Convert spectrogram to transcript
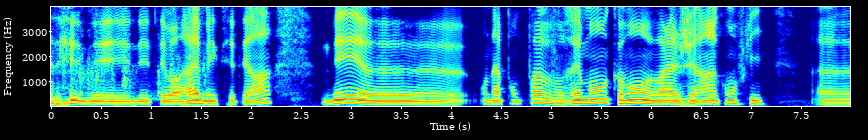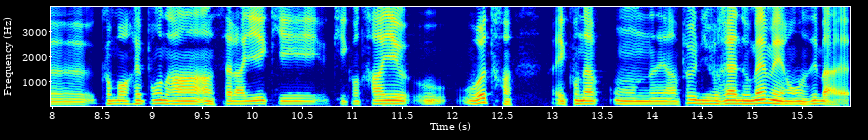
des, des, théorèmes, etc. Mais euh, on n'apprend pas vraiment comment euh, voilà gérer un conflit, euh, comment répondre à un, salarié qui est qui est contrarié ou, ou autre, et qu'on a on est un peu livré à nous-mêmes et on se dit bah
